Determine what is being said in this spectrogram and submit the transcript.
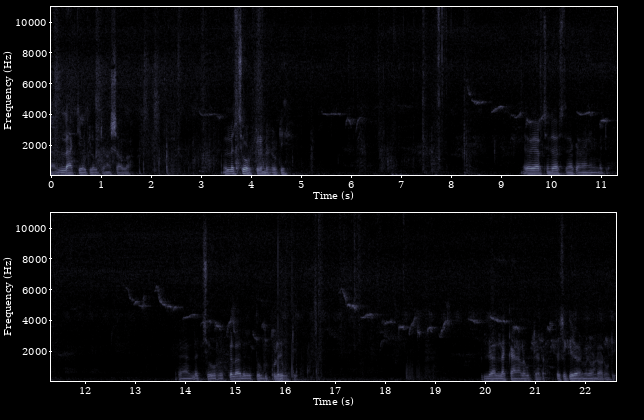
നല്ല ആക്റ്റീവായിട്ടുള്ള കുട്ടിയാണ് മാഷാല്ല നല്ല ചുരുട്ടുണ്ട് കേട്ടോ ഇറച്ചിന്റെ ആവശ്യത്തിനൊക്കെ അങ്ങനെ പറ്റും. നല്ല ചൊറുക്കുള്ള ഒരു തുടിപ്പുള്ളൊരു കുട്ടി. ഇല്ല നല്ല കനുള്ള കുട്ടിയാണ് അത്യാവശ്യം കിലോമീറ്റർ ഉണ്ടാവും കുട്ടി.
